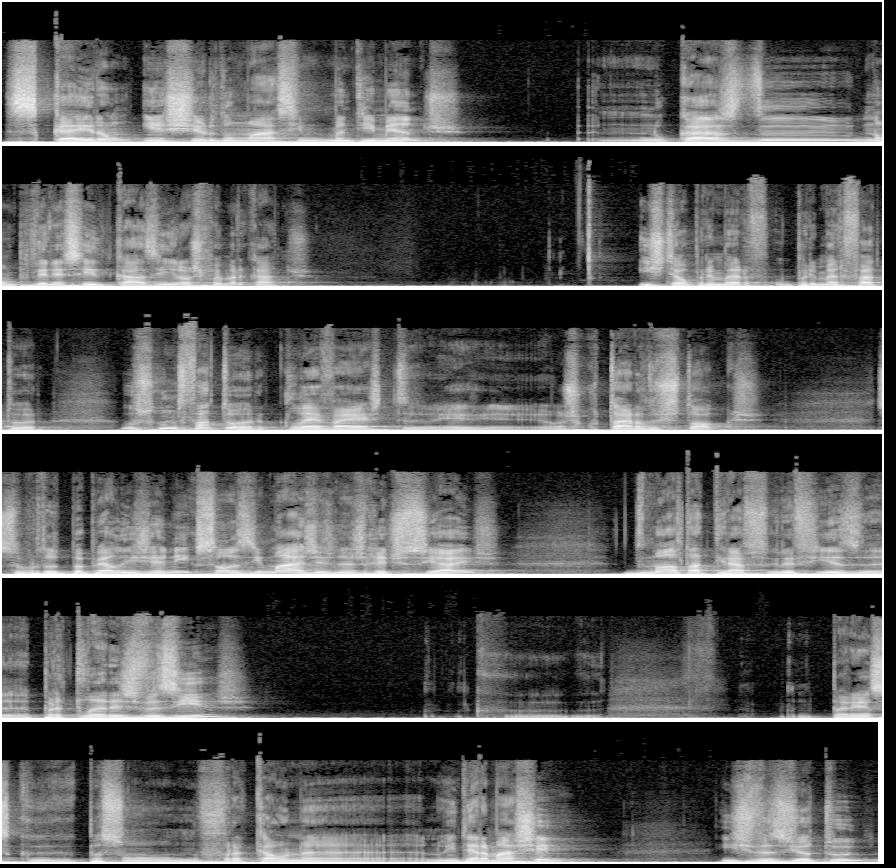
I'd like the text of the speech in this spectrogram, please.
se queiram encher do máximo de mantimentos no caso de não poderem sair de casa e ir aos supermercados. Isto é o primeiro, o primeiro fator. O segundo fator que leva a este, ao escutar dos estoques, sobretudo papel higiênico, são as imagens nas redes sociais de malta a tirar fotografias a prateleiras vazias, que parece que passou um furacão na, no Intermarché e esvaziou tudo.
